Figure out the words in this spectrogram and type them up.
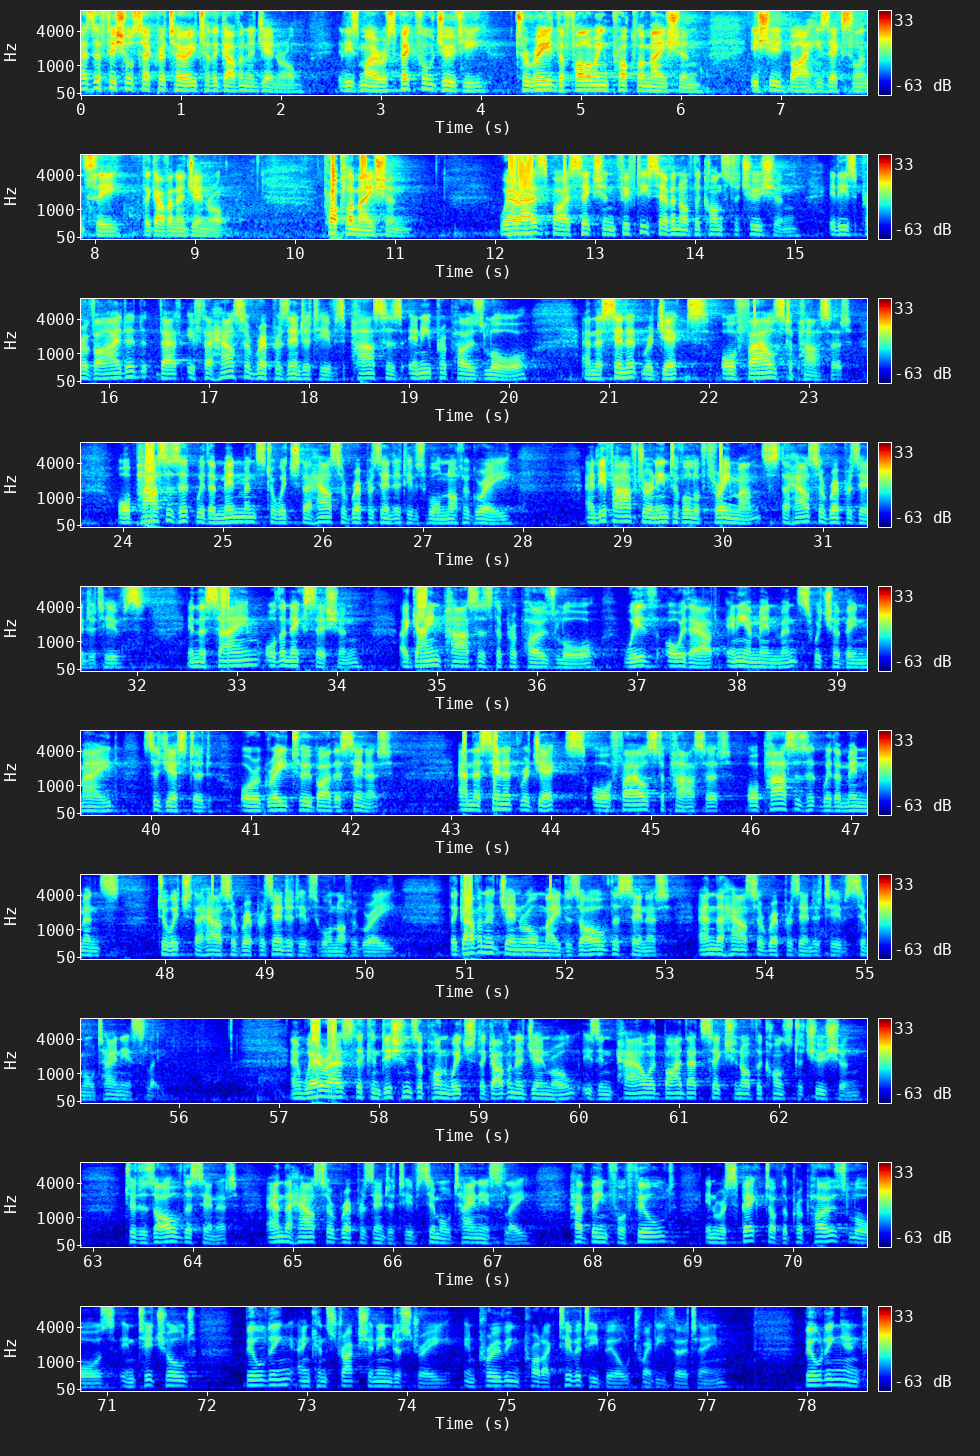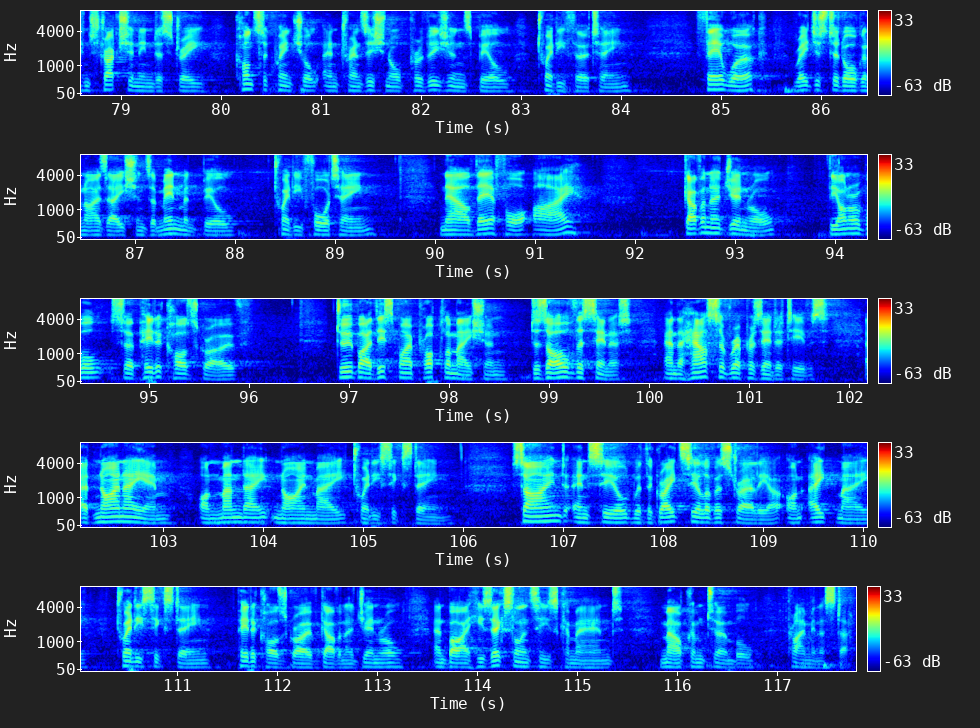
As Official Secretary to the Governor-General, it is my respectful duty to read the following proclamation issued by His Excellency the Governor-General. Proclamation. Whereas by section 57 of the Constitution, it is provided that if the House of Representatives passes any proposed law and the Senate rejects or fails to pass it, or passes it with amendments to which the House of Representatives will not agree, and if after an interval of three months the House of Representatives in the same or the next session again passes the proposed law with or without any amendments which have been made, suggested or agreed to by the Senate, and the Senate rejects or fails to pass it or passes it with amendments to which the House of Representatives will not agree, the Governor-General may dissolve the Senate and the House of Representatives simultaneously. And whereas the conditions upon which the Governor-General is empowered by that section of the Constitution to dissolve the Senate and the House of Representatives simultaneously have been fulfilled in respect of the proposed laws entitled Building and Construction Industry Improving Productivity Bill 2013, Building and Construction Industry Consequential and Transitional Provisions Bill 2013, Fair Work Registered Organisations Amendment Bill 2014. Now therefore I, Governor-General, the Honourable Sir Peter Cosgrove, do by this my proclamation dissolve the Senate and the House of Representatives at 9am on Monday 9 May 2016. Signed and sealed with the Great Seal of Australia on 8 May 2016, Peter Cosgrove, Governor-General, and by His Excellency's command, Malcolm Turnbull, Prime Minister.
